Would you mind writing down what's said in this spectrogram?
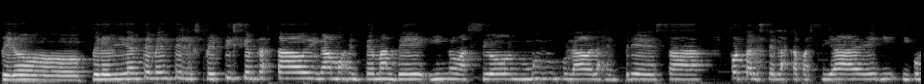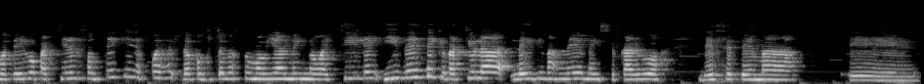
pero, pero evidentemente el expertise siempre ha estado, digamos, en temas de innovación muy vinculado a las empresas, fortalecer las capacidades y, como te digo, partí en el Fontec y después de a poquito me fui moviendo Innova Chile y desde que partió la Lady Más me hice cargo de ese tema eh,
